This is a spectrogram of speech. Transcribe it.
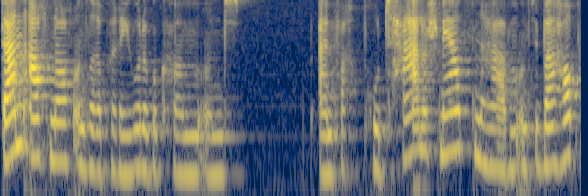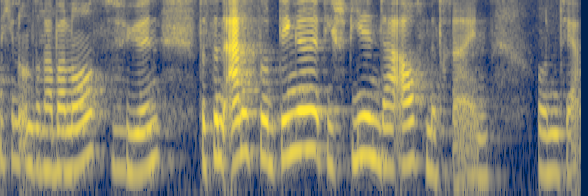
dann auch noch unsere Periode bekommen und einfach brutale Schmerzen haben, uns überhaupt nicht in unserer mhm. Balance mhm. fühlen. Das sind alles so Dinge, die spielen da auch mit rein. Und ja,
